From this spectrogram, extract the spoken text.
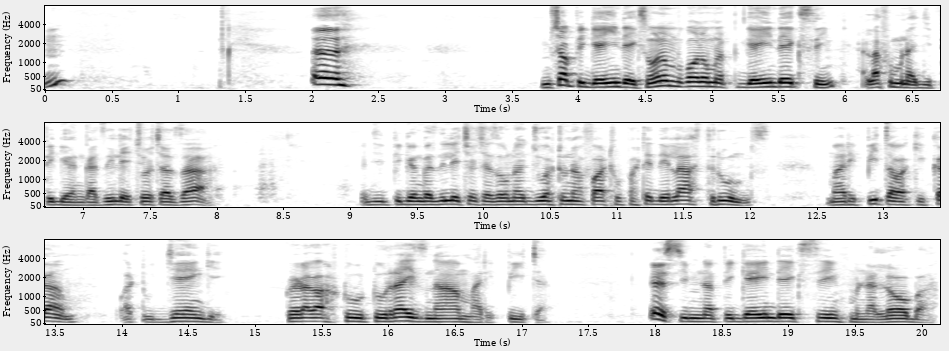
Hmm? eh mshapiga index. Unaona mlikuwa mnapiga indexing alafu mnajipiganga zile chocha za najipiganga zile chocha za unajua tunafaa tupate the last rooms. Maripita wakikam watujenge. Tunataka tu, tu rise na maripita yes mnapiga index mnaloba.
